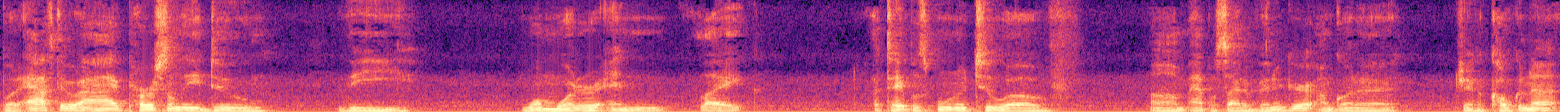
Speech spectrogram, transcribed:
But after I personally do the warm water and like a tablespoon or two of um, apple cider vinegar, I'm gonna drink a coconut.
